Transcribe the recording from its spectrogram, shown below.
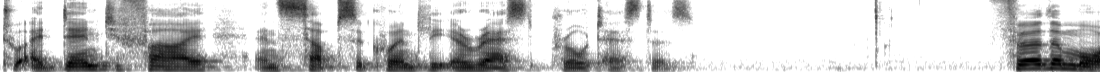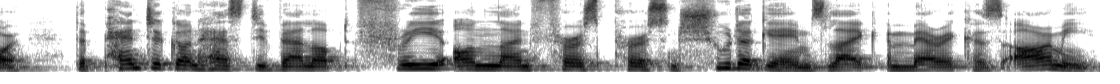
to identify and subsequently arrest protesters. Furthermore, the Pentagon has developed free online first-person shooter games like America's Army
